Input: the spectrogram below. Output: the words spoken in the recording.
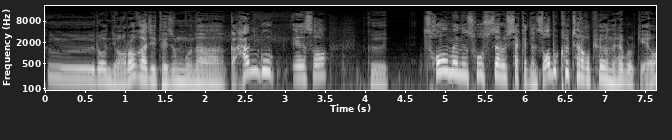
그런 여러 가지 대중문화, 그러니까 한국에서 그 처음에는 소수자로 시작했던 서브컬처라고 표현을 해볼게요.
